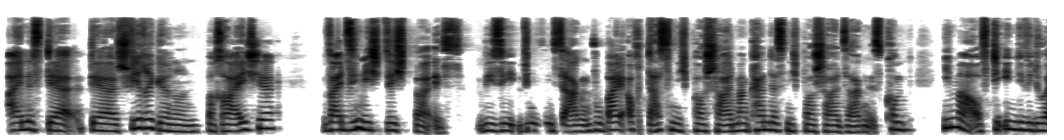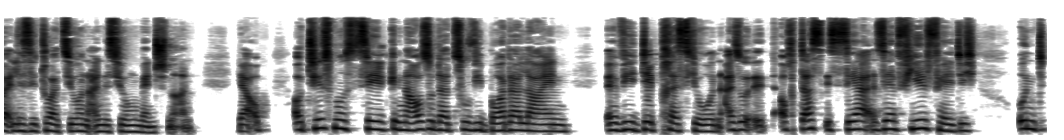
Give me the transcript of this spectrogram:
eines der, der schwierigeren Bereiche, weil sie nicht sichtbar ist, wie Sie, wie Sie sagen. Wobei auch das nicht pauschal, man kann das nicht pauschal sagen. Es kommt immer auf die individuelle Situation eines jungen Menschen an. Ja, ob Autismus zählt genauso dazu wie Borderline, äh, wie Depression. Also äh, auch das ist sehr, sehr vielfältig. Und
